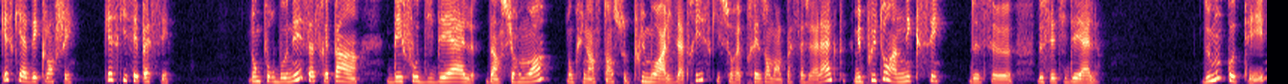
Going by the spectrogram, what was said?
qu'est-ce qui a déclenché Qu'est-ce qui s'est passé Donc pour Bonnet, ça serait pas un défaut d'idéal d'un surmoi, donc une instance plus moralisatrice qui serait présent dans le passage à l'acte, mais plutôt un excès de ce, de cet idéal. De mon côté,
